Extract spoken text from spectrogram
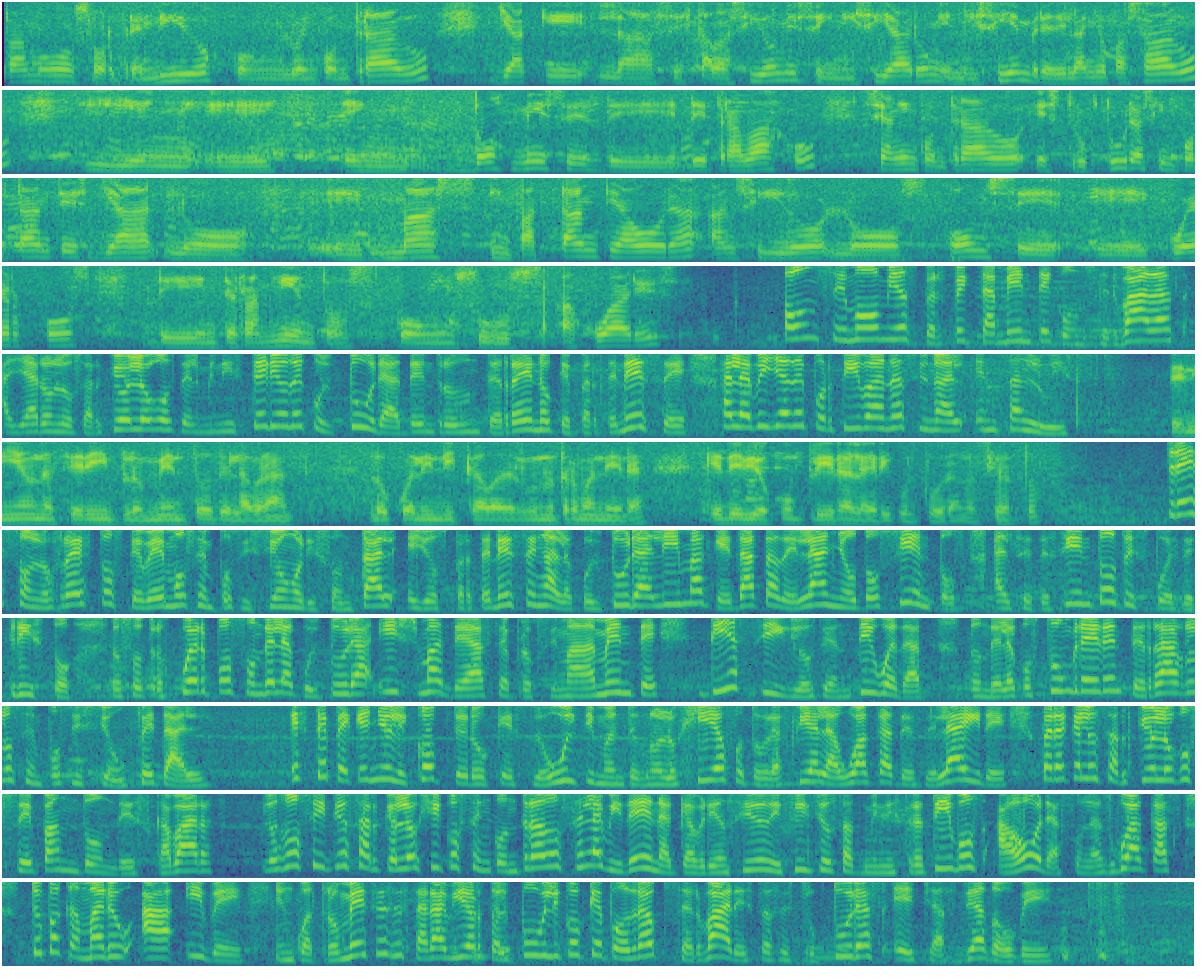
Estamos sorprendidos con lo encontrado, ya que las excavaciones se iniciaron en diciembre del año pasado y en, eh, dos meses de, trabajo se han encontrado estructuras importantes. Ya lo eh, más impactante ahora han sido los 11 eh, cuerpos de enterramientos con sus ajuares. 11 momias perfectamente conservadas hallaron los arqueólogos del Ministerio de Cultura dentro de un terreno que pertenece a la Villa Deportiva Nacional en San Luis. Tenía una serie de implementos de labranza, lo cual indicaba de alguna otra manera que debió cumplir a la agricultura, ¿no es cierto? Tres son los restos que vemos en posición horizontal. Ellos pertenecen a la cultura lima que data del año 200 al 700 después de Cristo. Los otros cuerpos son de la cultura Ishma de hace aproximadamente 10 siglos de antigüedad, donde la costumbre era enterrarlos en posición fetal. Este pequeño helicóptero, que es lo último en tecnología, fotografía la huaca desde el aire para que los arqueólogos sepan dónde excavar. Los dos sitios arqueológicos encontrados en la Videna, que habrían sido edificios administrativos, ahora son las Huacas, Tupac Amaru A y B. En cuatro meses estará abierto al público que podrá observar estas estructuras hechas de adobe.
